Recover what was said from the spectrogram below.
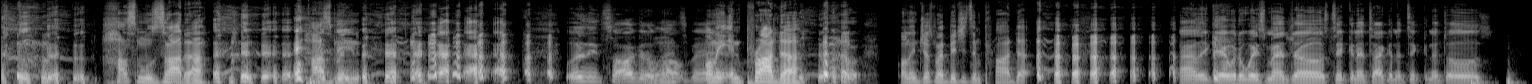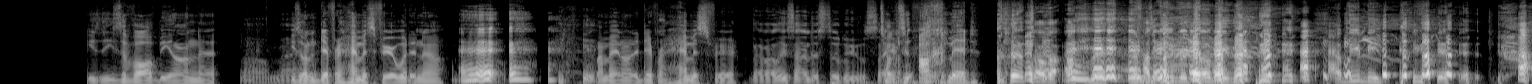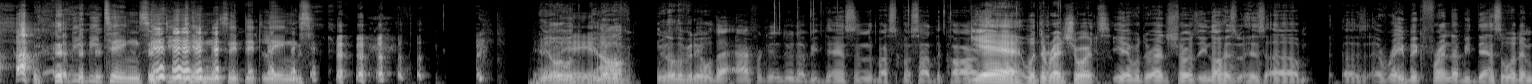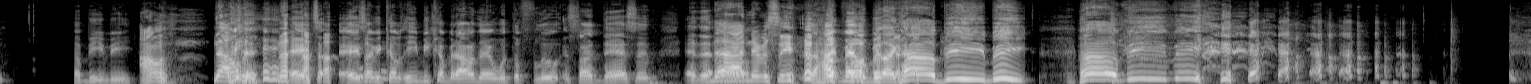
Hasmuzada. Husband. what is he talking about, man? Only in Prada. Only just my bitches in Prada. I only care with the waist man Joe's ticking and talking and ticking the toes. he's he's evolved beyond that. Oh man, He's on a different hemisphere with it now. My man on a different hemisphere. Damn, at least I understood what he was saying. Talking to Ahmed. Talking about Ahmed. Habibi told me. Habibi. BB tings, 50 tings, 50 lings. You know, Hey, you know, don't- you know the video with that African dude that be dancing bes- beside the car. yeah, with the red shorts. yeah, with the red shorts. You know his his um his Arabic friend that be dancing with him, Habibi. I don't. No, every, time, every time he comes, he be coming out there with the flute and start dancing, and then nah, I um, never seen the hype man will be like, Habibi, Habibi.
